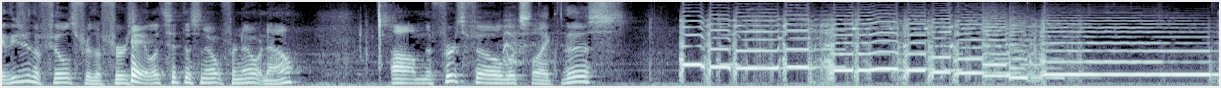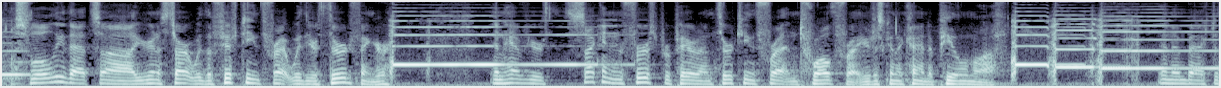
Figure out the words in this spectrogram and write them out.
Okay, these are the fills for the first. Okay, let's hit this note for note now. Um, the first fill looks like this. Slowly, that's uh, you're going to start with the 15th fret with your third finger, and have your second and first prepared on 13th fret and 12th fret. You're just going to kind of peel them off, and then back to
